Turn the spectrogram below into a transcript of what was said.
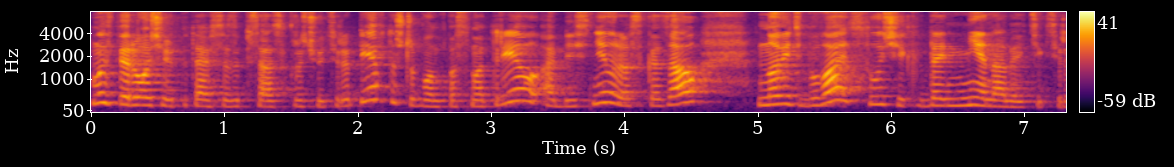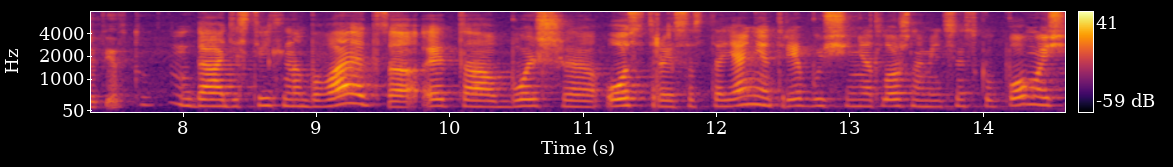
мы в первую очередь пытаемся записаться к врачу-терапевту, чтобы он посмотрел, объяснил, рассказал. Но ведь бывают случаи, когда не надо идти к терапевту. Да, действительно бывает. Это больше острые состояния, требующие неотложную медицинскую помощь.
